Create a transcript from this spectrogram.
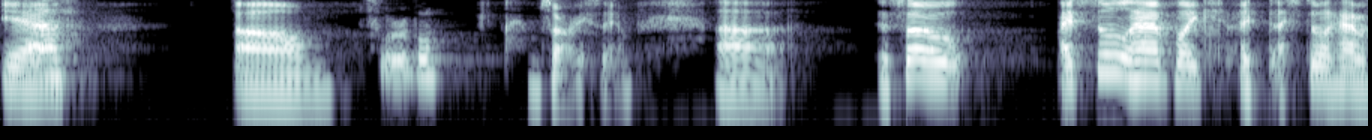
Yeah. Ugh, Um, it's horrible. I'm sorry, Sam. Uh, so I still have like I, I still have a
